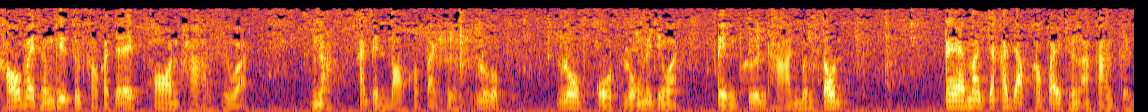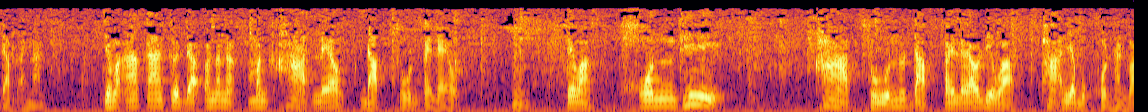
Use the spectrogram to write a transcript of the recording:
เขาไม่ถึงที่สุดเขาก็จะได้พรคลายคือว่าหนักให้เป็นเบาเข้าไปคือโลภโลภโกรธหลงนี่จริงว่าเป็นพื้นฐานเบื้องต้น แต่มันจะขยับเข้าไปถึงอาการเกิดดับอันนั้น จะมาอาการเกิดดับอันนั้นอะ มันขาดแล้ว ดับศูนย์ไปแล้วแต่ว่าคนที่ขาดศูนย์ดับไปแล้ว เรียกว่า พระเรียบุคคลทันไว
